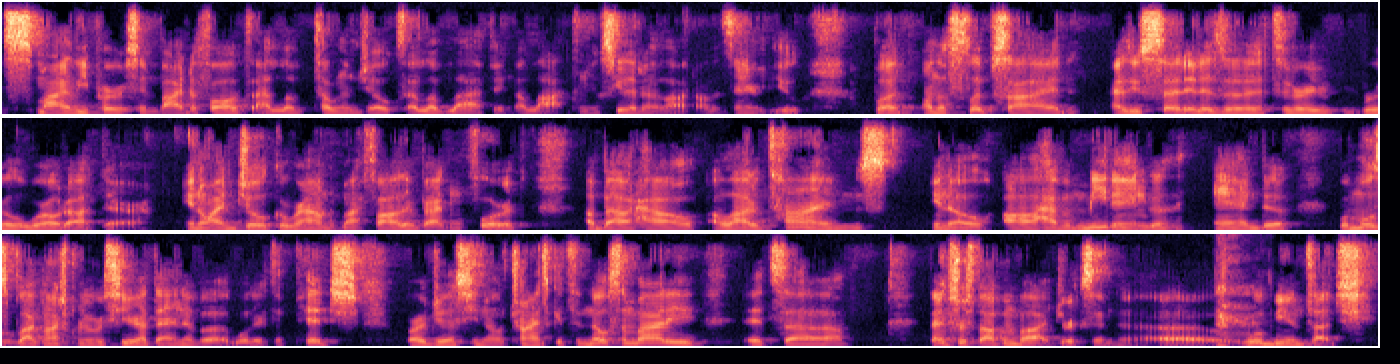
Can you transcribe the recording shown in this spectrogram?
smiley person by default. I love telling jokes. I love laughing a lot, and you'll see that a lot on this interview. But on the flip side, as you said, it is a it's a very real world out there you know, I joke around with my father back and forth about how a lot of times, you know, I'll have a meeting and uh, what most black entrepreneurs hear at the end of a, whether it's a pitch or just, you know, trying to get to know somebody, it's, uh, thanks for stopping by, Drixxon. Uh, we'll be in touch.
